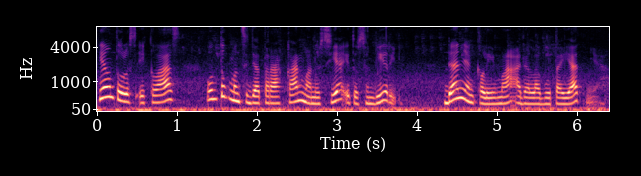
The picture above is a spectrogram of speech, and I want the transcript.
yang tulus ikhlas untuk mensejahterakan manusia itu sendiri. Dan yang kelima adalah butayatnya.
